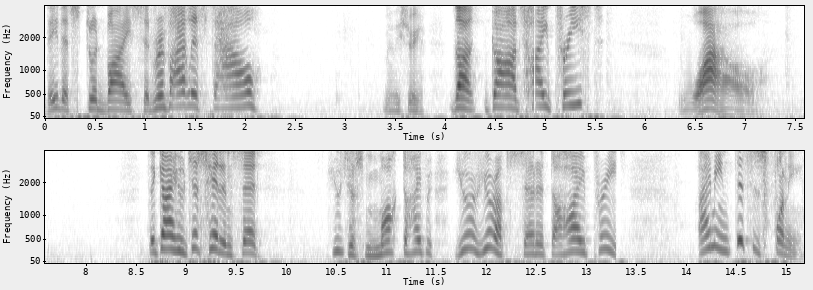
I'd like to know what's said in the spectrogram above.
They that stood by said, Revilest thou? Maybe sure. The God's high priest? Wow. The guy who just hit him said, You just mocked the high priest. You're, you're upset at the high priest. I mean, this is funny.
